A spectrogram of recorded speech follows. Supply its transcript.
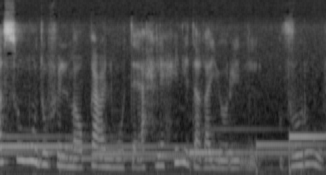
الصمود في الموقع المتاح لحين تغير الظروف.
